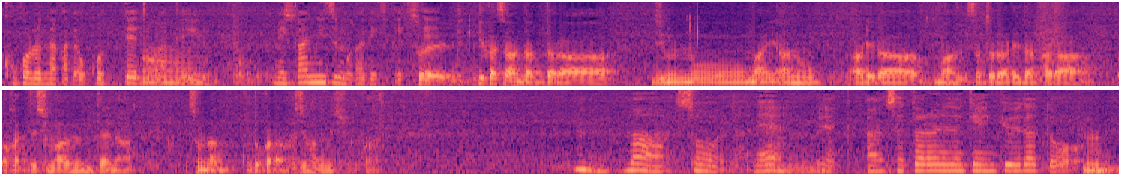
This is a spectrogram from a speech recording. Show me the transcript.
心の中で起こってとかっていうあこうメカニズムができてきて。それリカさんだったら自分の前あのあれが、まあ、悟られだから分かってしまうみたいなそんなことから始まるんでしょうか？まあそうだね、うん。えあの悟られの研究だと、うん。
